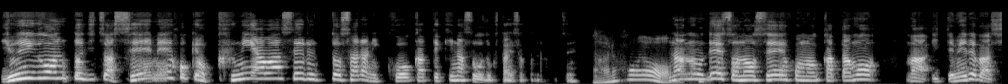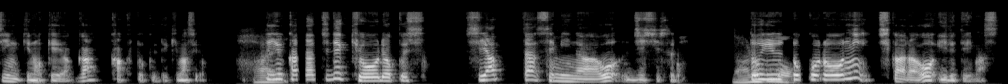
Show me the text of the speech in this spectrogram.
遺言と実は生命保険を組み合わせるとさらに効果的な相続対策なんですね。なるほど。なので、その生保の方も、まあ言ってみれば新規の契約が獲得できますよ。はっていう形で協力しし合ったセミナーを実施するというところに力を入れています。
